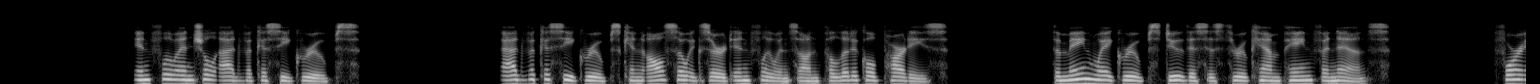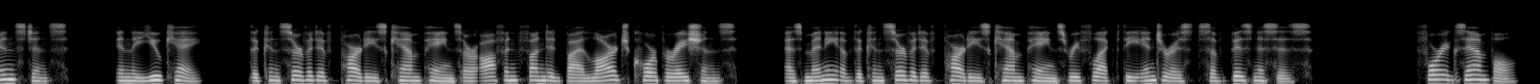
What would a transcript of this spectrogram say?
Influential advocacy groups Advocacy groups can also exert influence on political parties. The main way groups do this is through campaign finance. For instance, in the UK, the Conservative Party's campaigns are often funded by large corporations, as many of the Conservative Party's campaigns reflect the interests of businesses. For example,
